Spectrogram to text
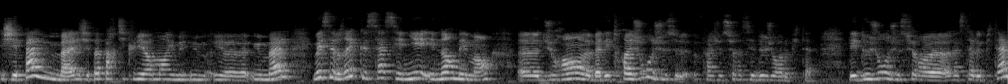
j'ai pas eu mal, j'ai pas particulièrement eu, mal, mais c'est vrai que ça saignait énormément durant bah, les trois jours où je, enfin je suis restée deux jours à l'hôpital, les deux jours où je suis restée à l'hôpital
